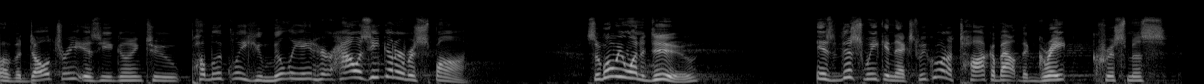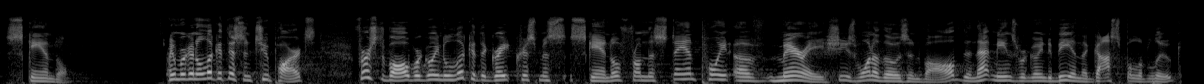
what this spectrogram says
of adultery? Is he going to publicly humiliate her? How is he going to respond? So, what we want to do is this week and next week, we want to talk about the great Christmas scandal. And we're going to look at this in two parts. First of all, we're going to look at the great Christmas scandal from the standpoint of Mary. She's one of those involved, and that means we're going to be in the Gospel of Luke.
